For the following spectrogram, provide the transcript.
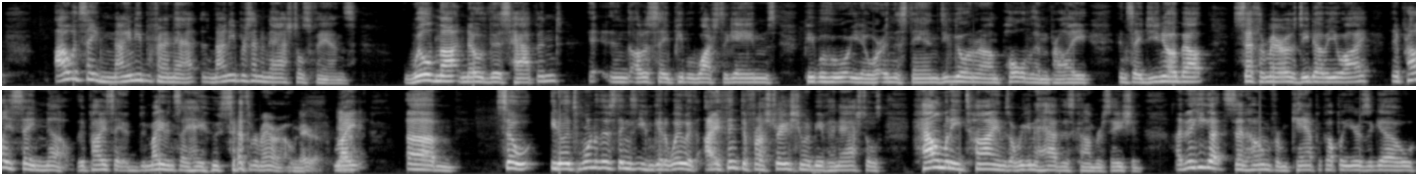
I would say 90% of 90% of Nationals fans will not know this happened. And I'll just say people watch the games, people who you know are in the stands, you go around poll them probably and say, Do you know about Seth Romero's DWI? They probably say no. They probably say they might even say, Hey, who's Seth Romero? Romero right? Yeah. Um, so, you know, it's one of those things that you can get away with. I think the frustration would be for the Nationals. How many times are we going to have this conversation? I think he got sent home from camp a couple years ago.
